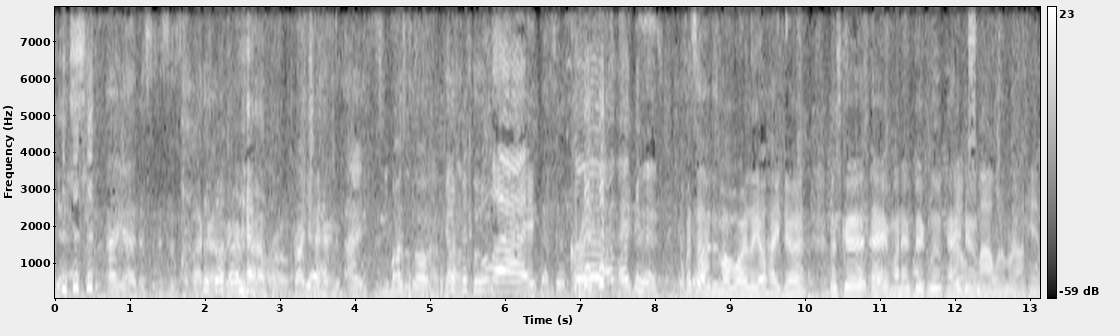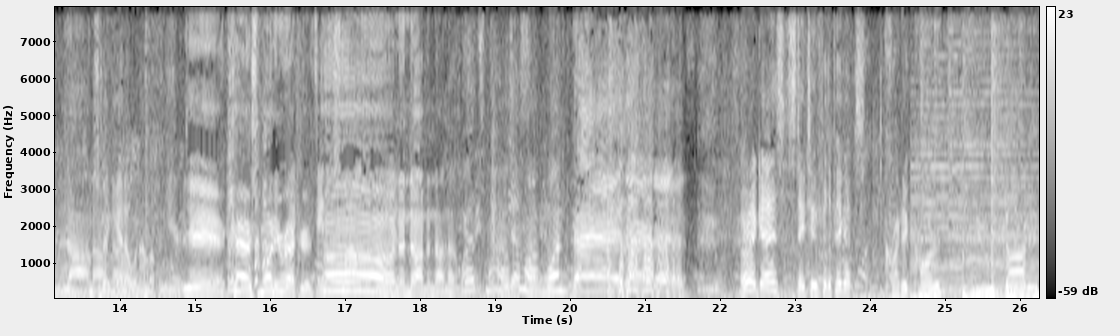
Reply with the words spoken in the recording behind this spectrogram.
Yes. hey, yeah, this, this is the black guy over here with the afro. Fried chicken. Hey, you might as well throw a gallon of Kool-Aid. That's it. How you doing? What's up? This is my boy Leo. How you doing? What's good? Hey, my name's Big Luke. How I you don't doing? smile when I'm around him, man. Nah, I'm nah, straight nah. ghetto when I'm up in here. Yeah, Cash Money Records. Ain't no smiles oh, up no, in no, no, no, no. What smiles? Come on, one. Hey, there it is. All right, guys. Stay tuned for the pickups. Credit card, you got it.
